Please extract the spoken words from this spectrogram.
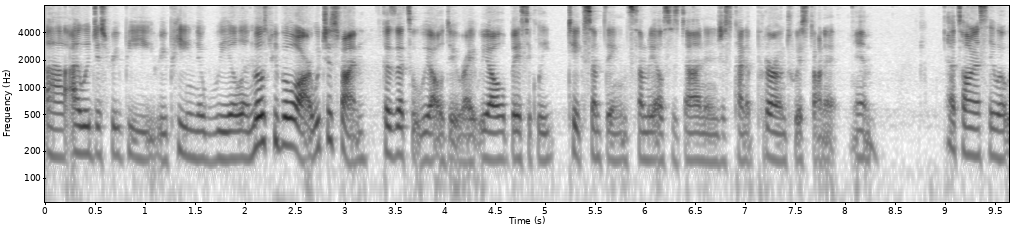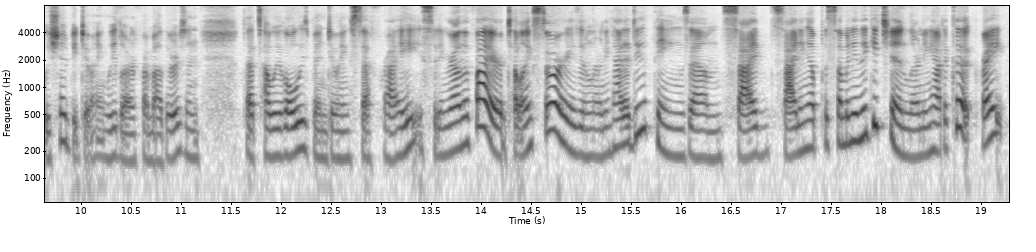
Uh, I would just be repeating the wheel and most people are, which is fine because that's what we all do, right? We all basically take something somebody else has done and just kind of put our own twist on it. And that's honestly what we should be doing. We learn from others, and that's how we've always been doing stuff, right? Sitting around the fire, telling stories, and learning how to do things. Um, side siding up with somebody in the kitchen, learning how to cook, right?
